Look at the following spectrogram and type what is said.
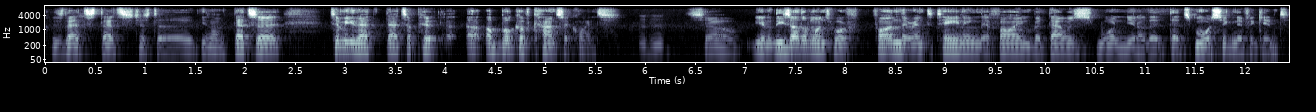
because that's that's just a you know that's a to me that that's a a, a book of consequence. Mhm. So you know these other ones were fun, they're entertaining, they're fine, but that was one you know that that's more significant.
